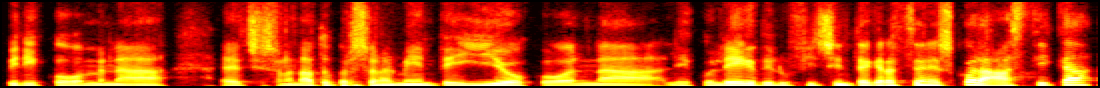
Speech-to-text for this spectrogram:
quindi con, eh, ci sono andato personalmente io con le colleghe dell'ufficio integrazione scolastica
